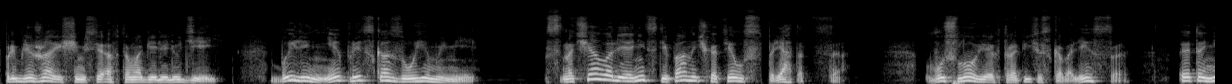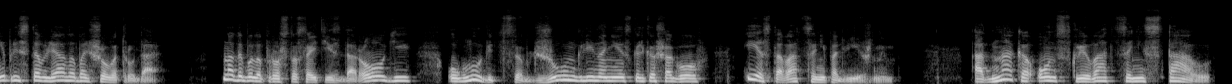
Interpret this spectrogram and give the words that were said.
в приближающемся автомобиле людей были непредсказуемыми. Сначала Леонид Степанович хотел спрятаться. В условиях тропического леса это не представляло большого труда. Надо было просто сойти с дороги, углубиться в джунгли на несколько шагов и оставаться неподвижным. Однако он скрываться не стал,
